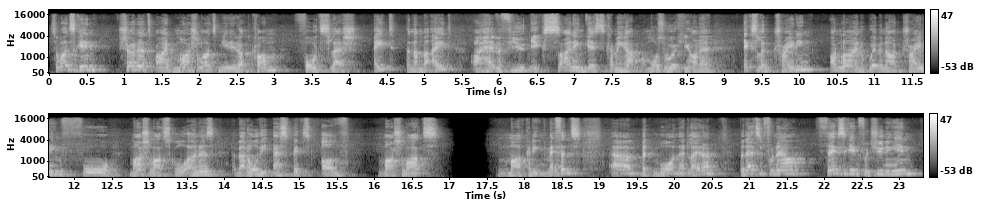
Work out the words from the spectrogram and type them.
So once again, show notes are at martialartsmedia.com forward slash eight, the number eight. I have a few exciting guests coming up. I'm also working on an excellent training, online webinar training for martial arts school owners about all the aspects of martial arts marketing methods, um, but more on that later. But that's it for now. Thanks again for tuning in,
